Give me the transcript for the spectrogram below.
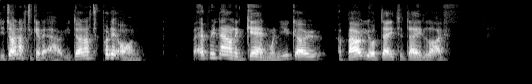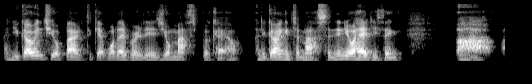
You don't have to get it out. You don't have to put it on. But every now and again, when you go about your day to day life and you go into your bag to get whatever it is, your maths book out, and you're going into maths, and in your head you think, ah, oh,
